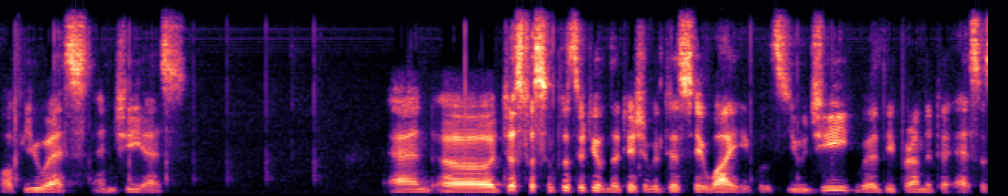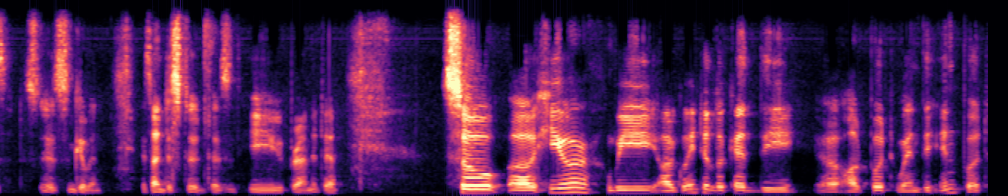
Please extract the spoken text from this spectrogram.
of US and GS. And uh, just for simplicity of notation, we'll just say y equals ug, where the parameter s is, is given, is understood as the parameter. So uh, here we are going to look at the uh, output when the input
